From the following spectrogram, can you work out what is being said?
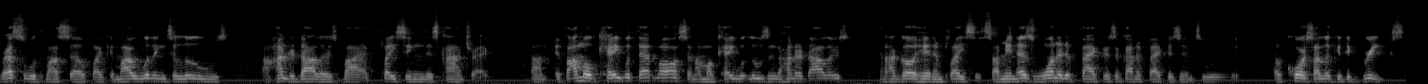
wrestle with myself. Like, am I willing to lose hundred dollars by placing this contract? Um, if I'm okay with that loss and I'm okay with losing hundred dollars, then I go ahead and place it. So I mean, that's one of the factors that kind of factors into it. Of course, I look at the Greeks.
